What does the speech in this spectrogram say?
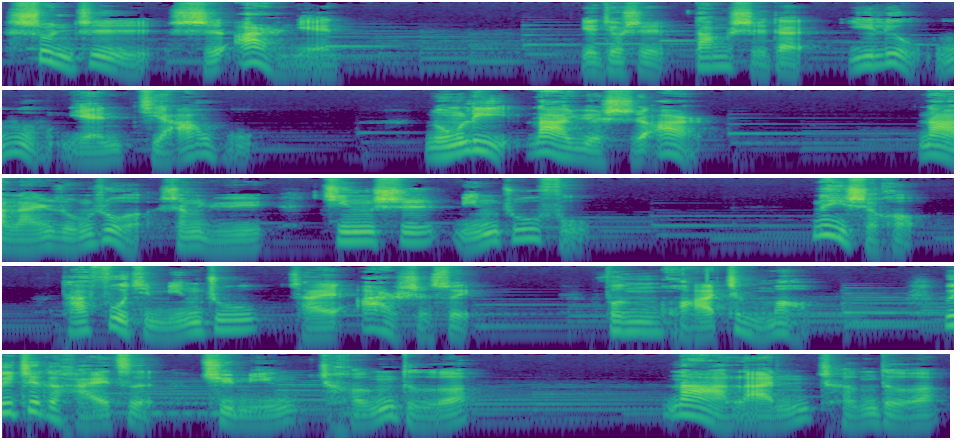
顺治十二年。也就是当时的一六五五年甲午，农历腊月十二，纳兰容若生于京师明珠府。那时候，他父亲明珠才二十岁，风华正茂，为这个孩子取名承德，纳兰承德。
